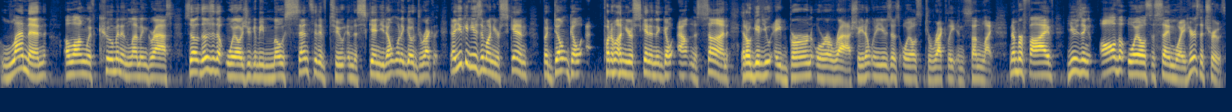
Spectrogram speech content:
lemon, along with cumin and lemongrass. So those are the oils you can be most sensitive to in the skin. You don't want to go directly. Now you can use them on your skin, but don't go put them on your skin and then go out in the sun. It'll give you a burn or a rash. So you don't want to use those oils directly in sunlight. Number five, using all the oils the same way. Here's the truth.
